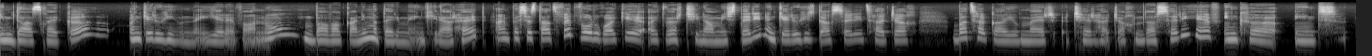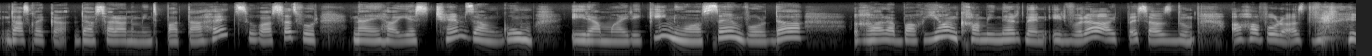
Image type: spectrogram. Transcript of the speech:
իմ դասղեկը ընկերուհի ունեի Երևանում, բավականի մտերիմ էինք իրար հետ։ Այնպես է ստացվել, որ ուղղակի այդ վերջին ամիսներին ընկերուհիս դասերից հաճախ բացակայում էր, չէր հաճախում դասերի եւ ինքը ինձ դասղեկը դասարանում ինձ պատահեց ու ասաց, որ նայ հա ես չեմ զանգում իր մայրիկին ու ասեմ, որ դա Ղարաբաղյան քամիներն են իր վրա այդպես ազդում։ Ահա որ ազդվել է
